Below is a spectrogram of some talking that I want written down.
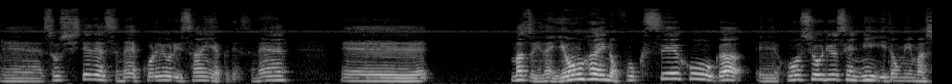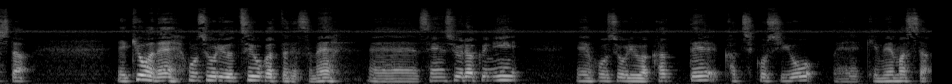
えーそしてですね、これより三役ですね。えーまずね、4敗の北西方が、えー豊昇龍戦に挑みました。えー今日はね、豊昇龍強かったですね。えー千秋楽に、えー豊昇龍は勝って勝ち越しを、えー決めました。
